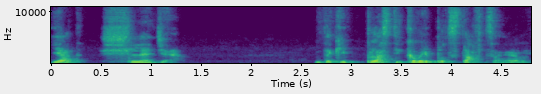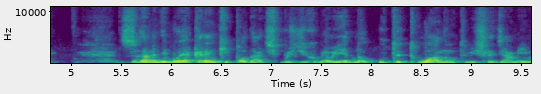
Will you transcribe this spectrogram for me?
jadł śledzie. Na takiej plastikowej podstawce, nie? Że nawet nie było jak ręki podać, bo Zdzichu miał jedną utytłaną tymi śledziami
